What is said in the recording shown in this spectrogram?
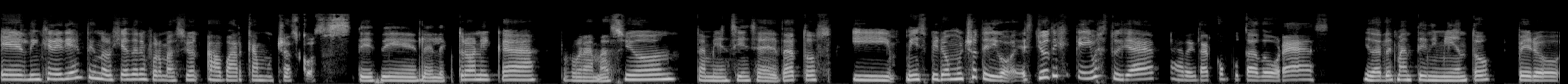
la ingeniería en tecnologías de la información abarca muchas cosas, desde la electrónica, programación, también ciencia de datos, y me inspiró mucho, te digo, yo dije que iba a estudiar, arreglar computadoras y darles mantenimiento, pero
